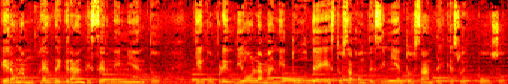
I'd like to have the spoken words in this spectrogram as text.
era una mujer de gran discernimiento, quien comprendió la magnitud de estos acontecimientos antes que su esposo.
